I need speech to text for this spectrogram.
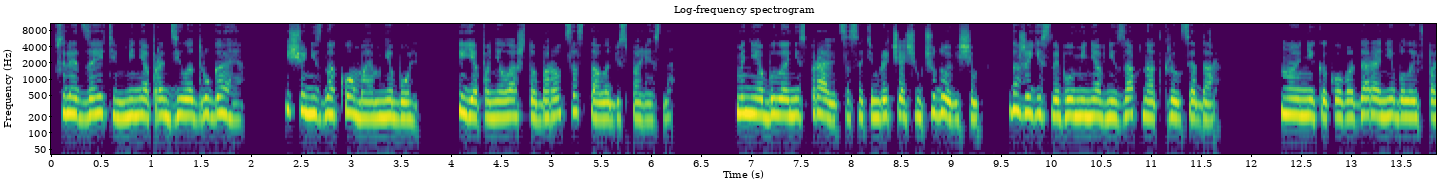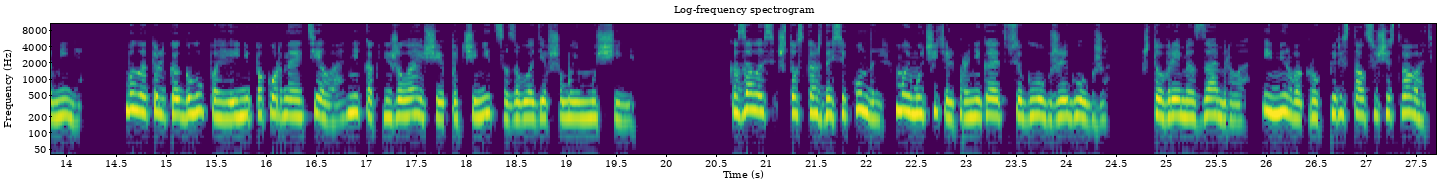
Вслед за этим меня пронзила другая, еще незнакомая мне боль, и я поняла, что бороться стало бесполезно. Мне было не справиться с этим рычащим чудовищем, даже если бы у меня внезапно открылся дар. Но никакого дара не было и в помине. Было только глупое и непокорное тело, никак не желающее подчиниться завладевшему им мужчине. Казалось, что с каждой секундой мой мучитель проникает все глубже и глубже, что время замерло, и мир вокруг перестал существовать.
